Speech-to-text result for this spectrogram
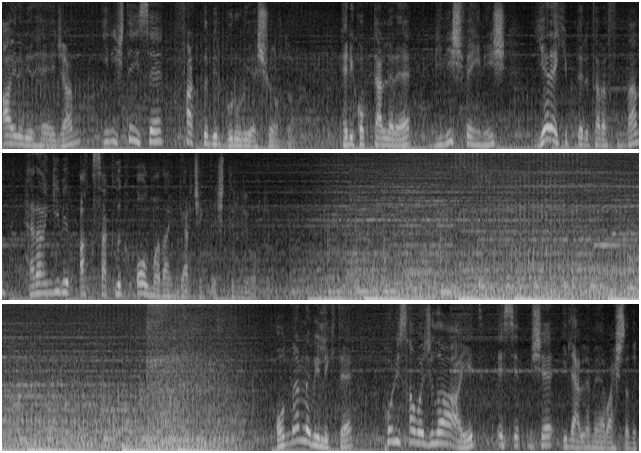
ayrı bir heyecan, inişte ise farklı bir gurur yaşıyordu. Helikopterlere biniş ve iniş yer ekipleri tarafından herhangi bir aksaklık olmadan gerçekleştiriliyordu. Onlarla birlikte polis havacılığa ait S-70'e ilerlemeye başladık.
